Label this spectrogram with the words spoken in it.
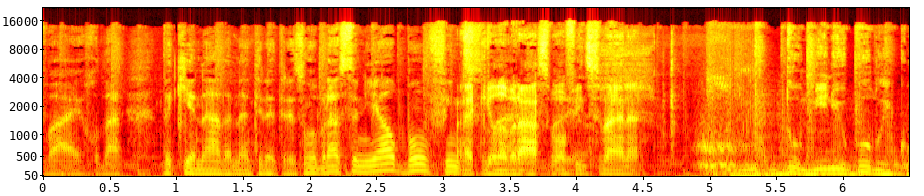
vai rodar daqui a nada na Antena 3. Um abraço, Daniel. Bom fim de Aquele semana. Aquele abraço, bom fim de semana. Domínio Público.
